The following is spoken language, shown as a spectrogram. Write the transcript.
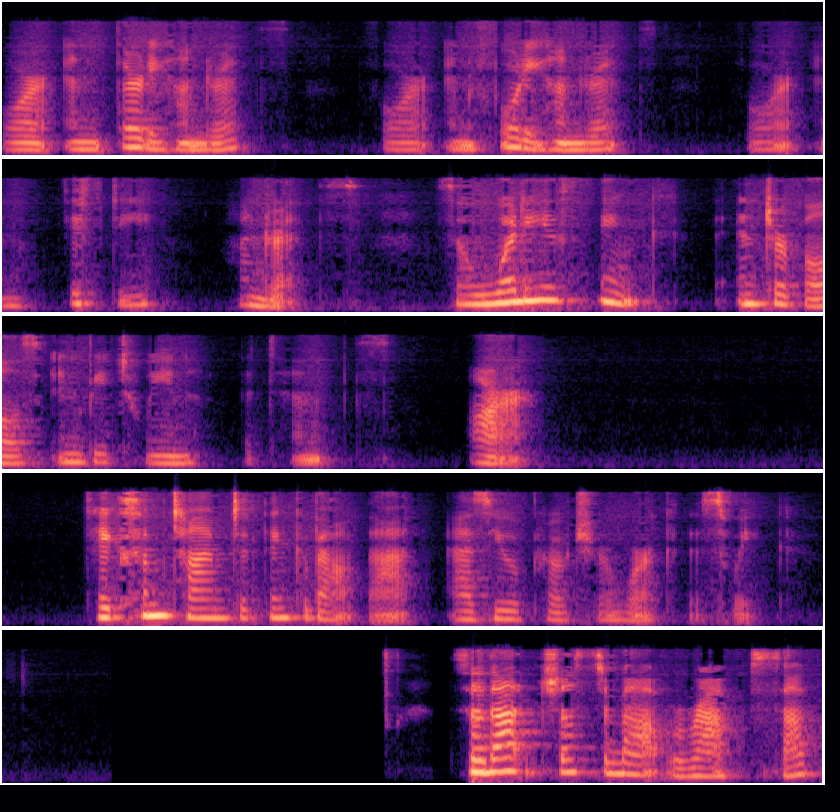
4 and 30 hundredths, 4 and 40 hundredths, 4 and 50 hundredths. So what do you think the intervals in between the tenths are? Take some time to think about that as you approach your work this week. So that just about wraps up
